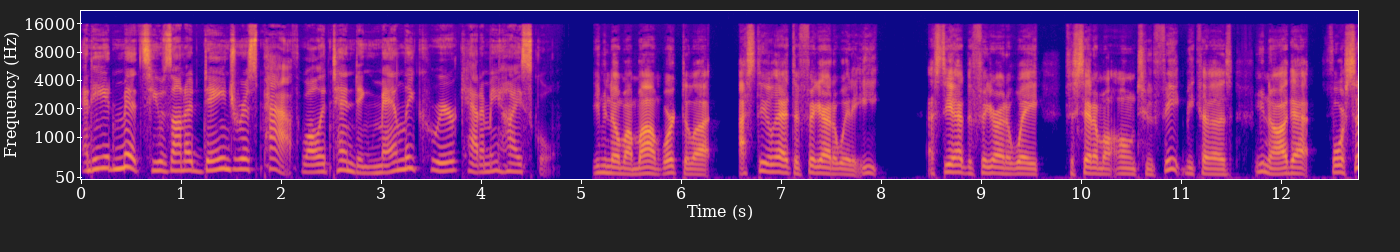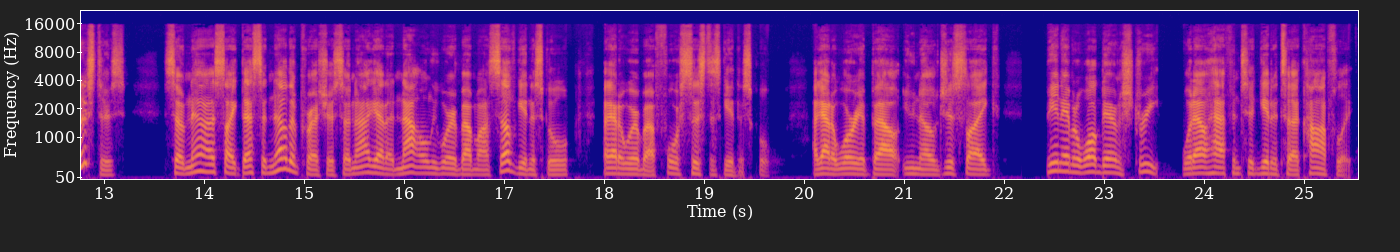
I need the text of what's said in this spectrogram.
and he admits he was on a dangerous path while attending Manley Career Academy High School. Even though my mom worked a lot, I still had to figure out a way to eat. I still had to figure out a way to stand on my own two feet because, you know, I got four sisters so now it's like that's another pressure. So now I got to not only worry about myself getting to school, I got to worry about four sisters getting to school. I got to worry about, you know, just like being able to walk down the street without having to get into a conflict.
